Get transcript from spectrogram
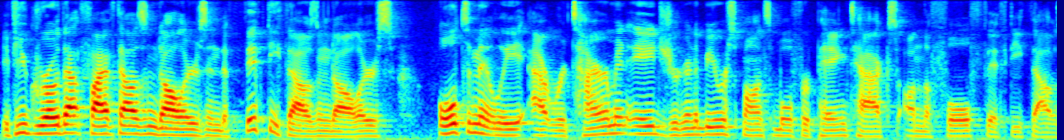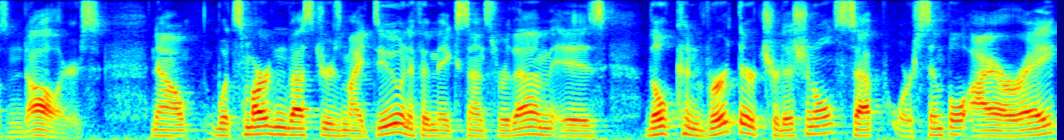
If you grow that $5,000 into $50,000, ultimately at retirement age, you're gonna be responsible for paying tax on the full $50,000. Now, what smart investors might do, and if it makes sense for them, is they'll convert their traditional SEP or simple IRA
